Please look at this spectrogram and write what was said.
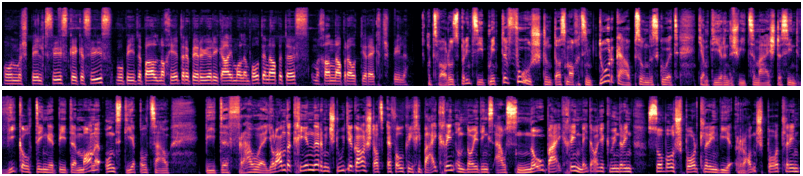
Und man spielt 5 gegen 5, wobei der Ball nach jeder Berührung einmal am Boden runter darf. Man kann aber auch direkt spielen. Und zwar aus Prinzip mit der Faust. Und das macht es im Thurgau besonders gut. Die amtierenden Schweizer Meister sind Wigoltingen bei den Männern und Diepolzau bei den Frauen. Jolanda Kiener, mein Studiengast, als erfolgreiche Bikerin und neuerdings auch Snowbikerin, Medaillengewinnerin, sowohl Sportlerin wie Randsportlerin.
